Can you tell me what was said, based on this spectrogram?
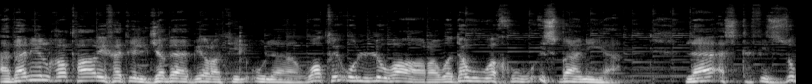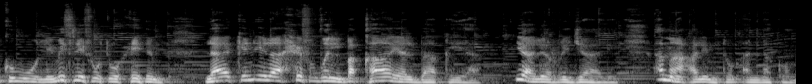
أبني الغطارفة الجبابرة الأولى وطئوا اللوار ودوخوا إسبانيا. لا أستفزكم لمثل فتوحهم لكن إلى حفظ البقايا الباقية. يا للرجال أما علمتم أنكم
